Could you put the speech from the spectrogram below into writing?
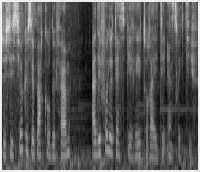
Je suis sûre que ce parcours de femme, à défaut de t'inspirer, t'aura été instructif.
